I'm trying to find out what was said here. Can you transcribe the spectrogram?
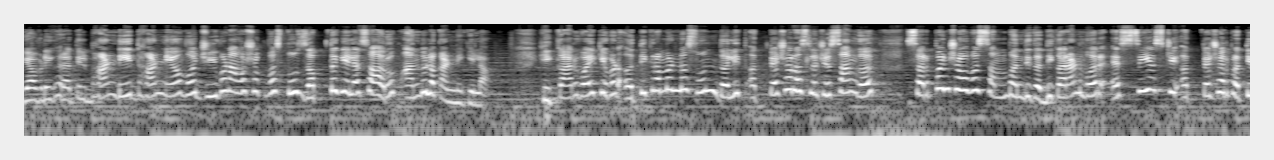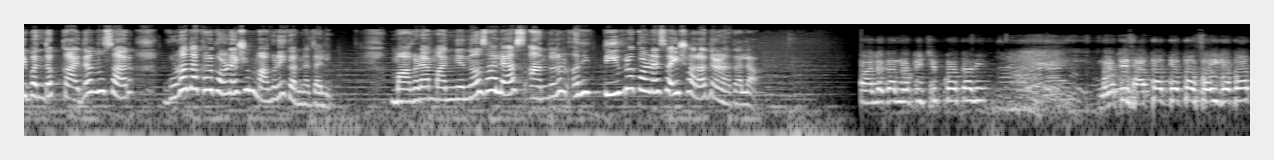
यावेळी घरातील भांडी धान्य व जीवनावश्यक वस्तू जप्त केल्याचा आरोप आंदोलकांनी केला. ही कारवाई केवळ अतिक्रमण नसून दलित अत्याचार असल्याचे सांगत सरपंच व संबंधित अधिकाऱ्यांवर एस सी एस टी अत्याचार प्रतिबंधक कायद्यानुसार गुन्हा दाखल करण्याची मागणी करण्यात आली. मागण्या मान्य न झाल्यास आंदोलन अधिक तीव्र करण्याचा इशारा देण्यात आला. पालका नोटीस चिपकवतानी नोटीस हातात देतात सही घेतात.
